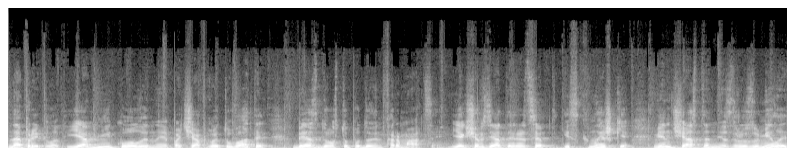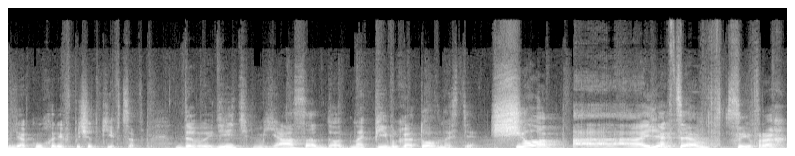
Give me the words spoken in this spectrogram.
Наприклад, я б ніколи не почав готувати без доступу до інформації. Якщо взяти рецепт із книжки, він часто незрозумілий для кухарів-початківців. Доведіть м'ясо до напівготовності. Що? А як це в цифрах?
